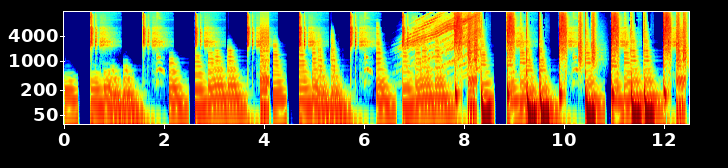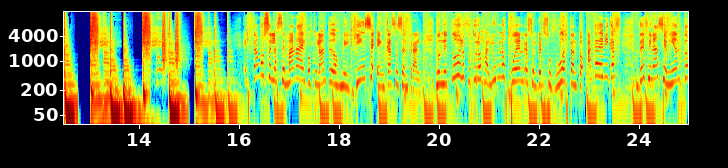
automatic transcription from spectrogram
Oh. Semana del Postulante 2015 en Casa Central, donde todos los futuros alumnos pueden resolver sus dudas tanto académicas, de financiamiento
